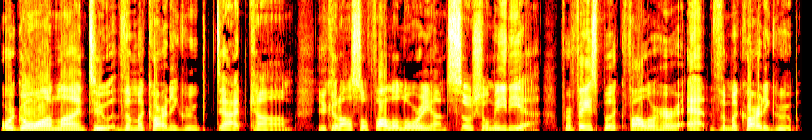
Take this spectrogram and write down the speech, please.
Or go online to themccartygroup.com. You can also follow Lori on social media. For Facebook, follow her at The McCarty Group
